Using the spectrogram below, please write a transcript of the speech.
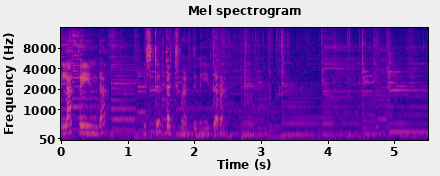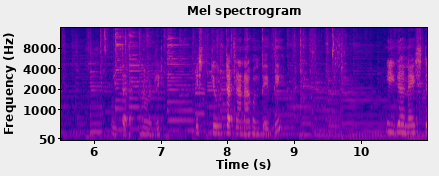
ಇಲ್ಲ ಕೈಯಿಂದ ಇಷ್ಟು ಟಚ್ ಮಾಡ್ತೀನಿ ಈ ಥರ ಈ ಥರ ನೋಡ್ರಿ, ಎಷ್ಟು ಕ್ಯೂಟಾಗಿ ಕಾಣಕುಂತೈತಿ. ಈಗ ನೆಕ್ಸ್ಟ್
